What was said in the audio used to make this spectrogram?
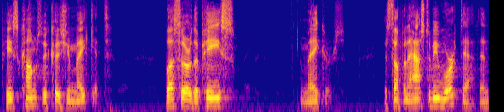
peace comes because you make it. Blessed are the peace makers. It's something that has to be worked at. And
